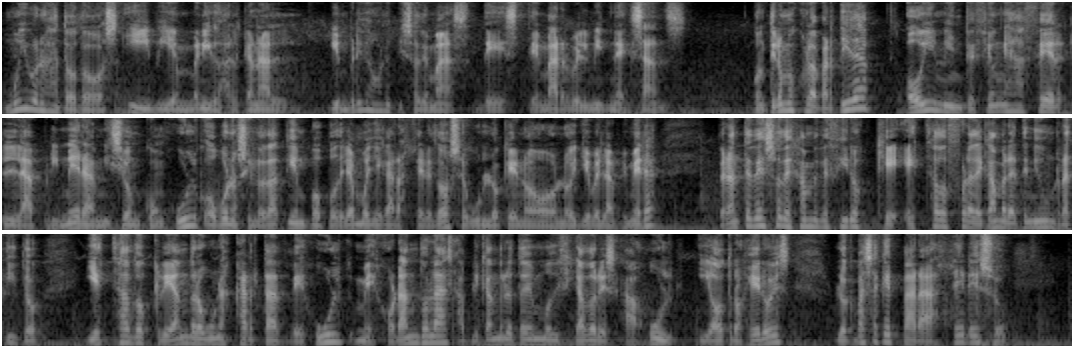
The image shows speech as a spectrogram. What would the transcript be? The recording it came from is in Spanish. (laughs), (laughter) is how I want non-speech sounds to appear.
Muy buenos a todos y bienvenidos al canal. Bienvenidos a un episodio más de este Marvel Midnight Suns. Continuamos con la partida. Hoy mi intención es hacer la primera misión con Hulk, o bueno, si nos da tiempo podríamos llegar a hacer dos, según lo que nos no lleve la primera. Pero antes de eso, dejadme deciros que he estado fuera de cámara, he tenido un ratito, y he estado creando algunas cartas de Hulk, mejorándolas, aplicándole también modificadores a Hulk y a otros héroes. Lo que pasa que para hacer eso,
